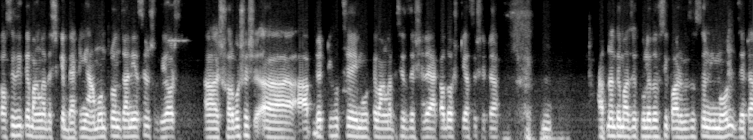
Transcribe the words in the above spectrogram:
টসে জিতে বাংলাদেশকে ব্যাটিং এ আমন্ত্রণ জানিয়েছেন। ভিউয়ার্স সর্বশেষ আপডেটটি হচ্ছে এই মুহূর্তে বাংলাদেশের যে সেরা একাদশটি আছে সেটা আপনাদের মাঝে তুলে ধরছি পারভেজ হোসেন ইমন, যেটা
